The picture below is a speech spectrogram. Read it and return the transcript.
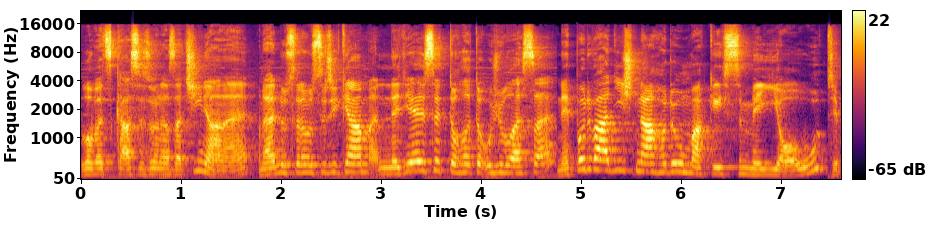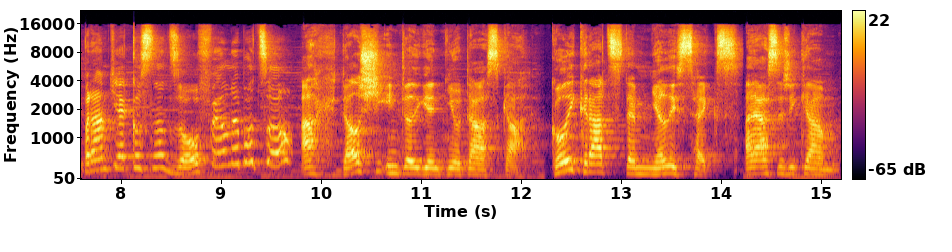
lovecká sezóna začíná, ne? Na jednu stranu si říkám, neděje se tohleto už v lese? Nepodvádíš náhodou maky s myjou? Připadám ti jako snad zoofil nebo co? Ach, další inteligentní otázka. Kolikrát jste měli sex? A já si říkám,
